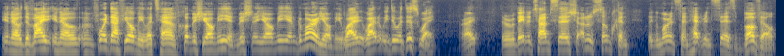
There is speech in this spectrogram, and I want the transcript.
you know, divide, you know, four Daf Yomi. Let's have Chumash Yomi and Mishnah Yomi and Gemara Yomi. Why, why don't we do it this way? Right? The Rabbeinu Tam says, Shanu Sumchen, the Gemara in Sanhedrin says, Bavel,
